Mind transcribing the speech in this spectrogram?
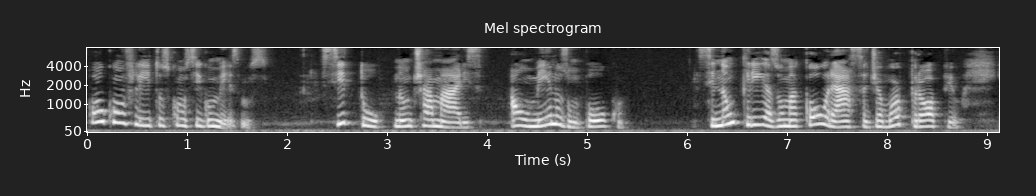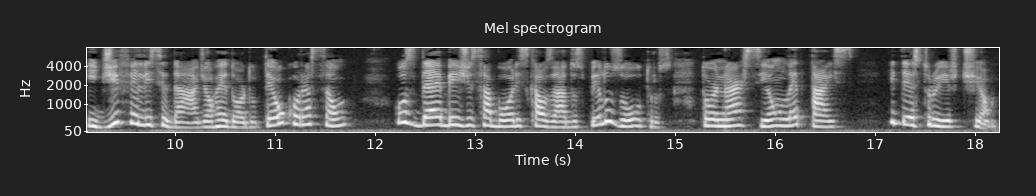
ou conflitos consigo mesmos. Se tu não te amares ao menos um pouco, se não crias uma couraça de amor próprio e de felicidade ao redor do teu coração, os débeis de sabores causados pelos outros tornar-se-ão letais e destruir-te-ão.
